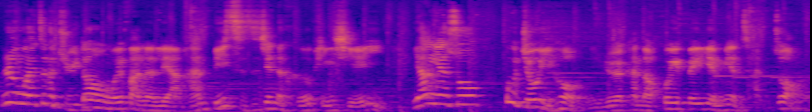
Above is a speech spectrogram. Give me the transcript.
认为这个举动违反了两韩彼此之间的和平协议，扬言说不久以后你就会看到灰飞烟灭的惨状了，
